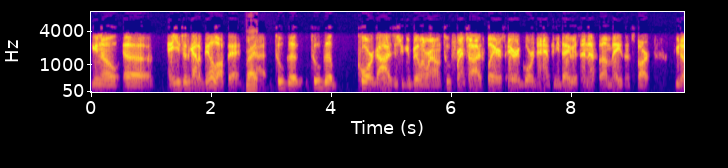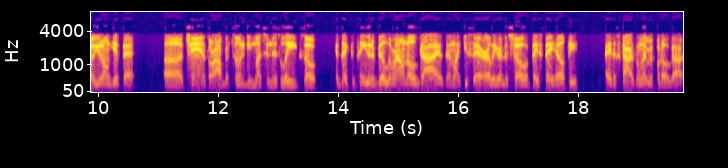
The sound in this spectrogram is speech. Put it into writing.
you know, uh, and you just got to build off that. Right. two good, two good core guys that you can build around. Two franchise players, Eric Gordon and Anthony Davis, and that's an amazing start. You know, you don't get that uh, chance or opportunity much in this league. So if they continue to build around those guys, and like you said earlier in the show, if they stay healthy, hey, the sky's the limit for those guys.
